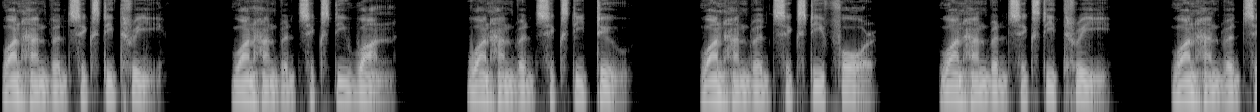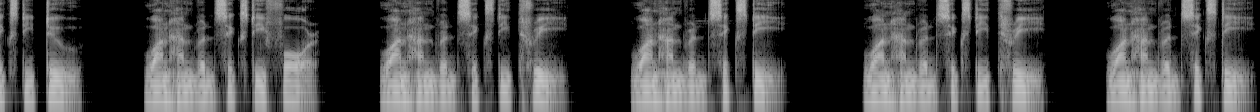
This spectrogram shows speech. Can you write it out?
163, 161, 162, 164, 163, 162, 164, 163, 160, 163, 160,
